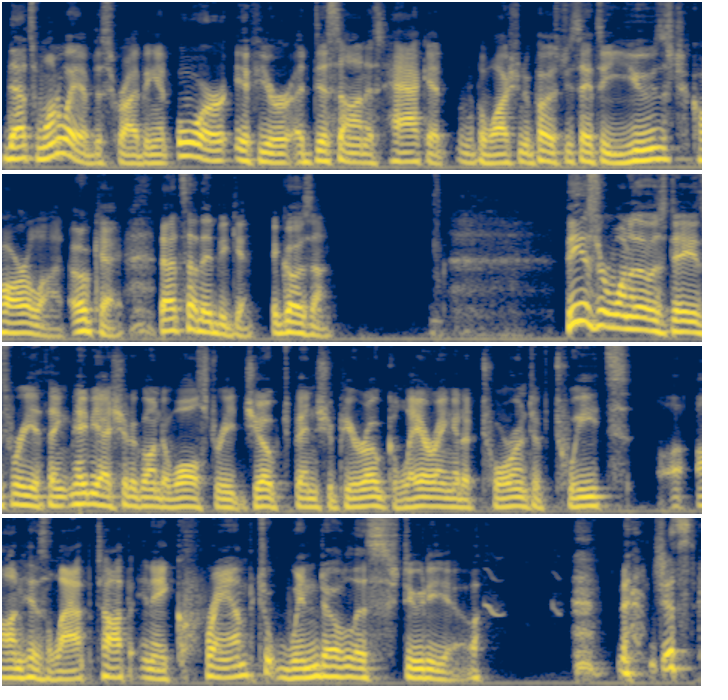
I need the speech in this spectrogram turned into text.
that's one way of describing it. Or if you're a dishonest hack at the Washington Post, you say it's a used car lot. Okay, that's how they begin. It goes on. These are one of those days where you think maybe I should have gone to Wall Street, joked Ben Shapiro, glaring at a torrent of tweets uh, on his laptop in a cramped, windowless studio. Just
